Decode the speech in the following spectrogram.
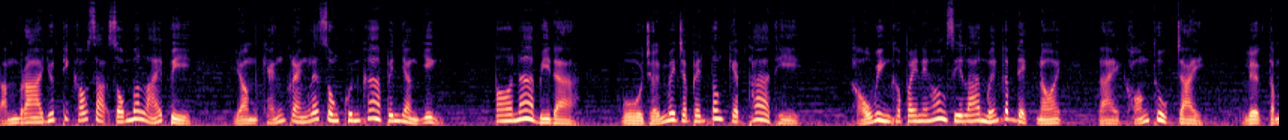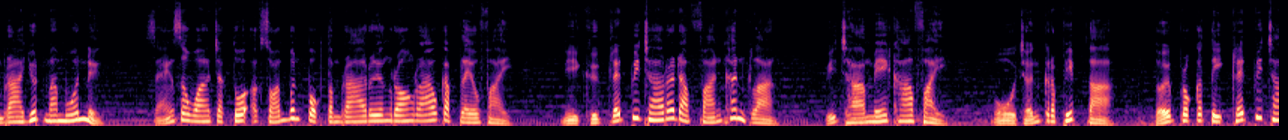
ตำรายุทธที่เขาสะสมมาหลายปี ย่อมแข็งแกร่งและทรงคุณค่าเป็นอย่างยิ่ง ต่อหน้าบิดา มู่เฉินไม่จำเป็นต้องเก็บท่าที เขาวิ่งเข้าไปในห้องศิลาเหมือนกับเด็กน้อย ได้ของถูกใจ เลือกตำรายุทธมาม้วนหนึ่ง แสงสว่างจากตัวอักษรบนปกตำราเรืองรองร้าวกับเปลวไฟ นี่คือเคล็ดวิชาระดับฝานขั้นกลาง วิชาเมคาไฟ หมู่เฉินกระพริบตา โดยปกติเคล็ดวิชา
